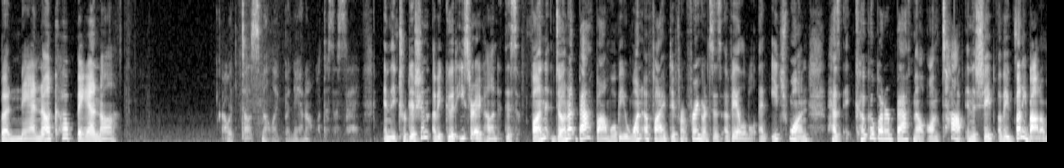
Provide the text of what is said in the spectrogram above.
Banana Cabana. Oh, it does smell like banana. What does this say? In the tradition of a good Easter egg hunt, this fun donut bath bomb will be one of five different fragrances available, and each one has cocoa butter bath melt on top in the shape of a bunny bottom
